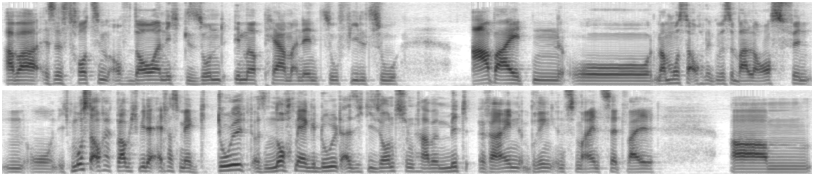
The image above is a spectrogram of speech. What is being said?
Aber es ist trotzdem auf Dauer nicht gesund, immer permanent so viel zu arbeiten und man muss da auch eine gewisse Balance finden und ich musste auch, glaube ich, wieder etwas mehr Geduld, also noch mehr Geduld, als ich die sonst schon habe, mit reinbringen ins Mindset, weil ähm,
